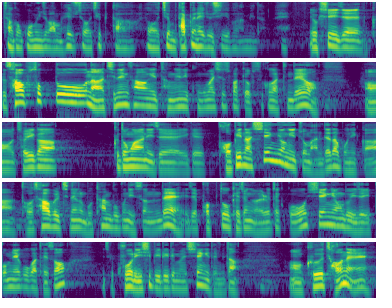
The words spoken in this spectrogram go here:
잠깐 고민 좀 한번 해주죠. 지금 다 어, 지금 답변해 주시기 바랍니다. 네. 역시 이제 그 사업 속도나 진행 상황이 당연히 궁금하실 수밖에 없을 것 같은데요. 어, 저희가 그동안 이제 이게 법이나 시행령이 좀 안 되다 보니까 더 사업을 진행을 못한 부분이 있었는데 이제 법도 개정이 완료됐고 시행령도 이제 입법 예고가 돼서 이제 9월 21일이면 시행이 됩니다. 어, 그 전에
